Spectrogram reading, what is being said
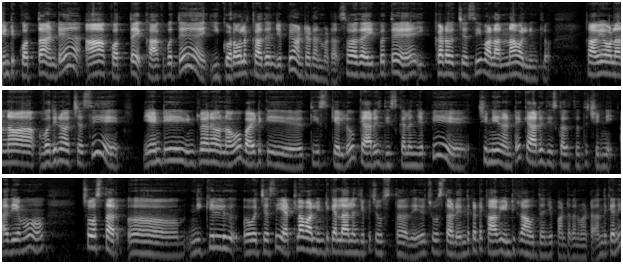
ఏంటి కొత్త అంటే ఆ కొత్తే. కాకపోతే ఈ గొడవలకు కాదని చెప్పి అంటాడనమాట. సో అది అయిపోతే ఇక్కడ వచ్చేసి వాళ్ళ అన్న వాళ్ళ ఇంట్లో. కావ్య వాళ్ళ అన్న వదిన వచ్చేసి ఏంటి ఇంట్లోనే ఉన్నావు బయటికి తీసుకెళ్ళు క్యారేజ్ తీసుకెళ్ళని చెప్పి చిన్ని అంటే క్యారేజ్ తీసుకెళ్తుంది చిన్ని. అదేమో చూస్తారు. నిఖిల్ వచ్చేసి ఎట్లా వాళ్ళ ఇంటికి వెళ్ళాలని చెప్పి చూస్తుంది చూస్తాడు. ఎందుకంటే కావి ఇంటికి రావద్దని చెప్పి అంటుంది అనమాట అందుకని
